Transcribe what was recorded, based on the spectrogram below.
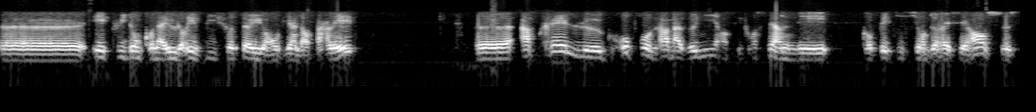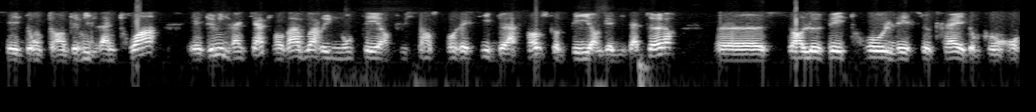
Euh, et puis donc on a eu le rugby fauteuil, on vient d'en parler. Euh, après le gros programme à venir en ce qui concerne les compétitions de référence, c'est donc en 2023 et 2024, on va avoir une montée en puissance progressive de la France comme pays organisateur, sans lever trop les secrets. Donc on, on-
